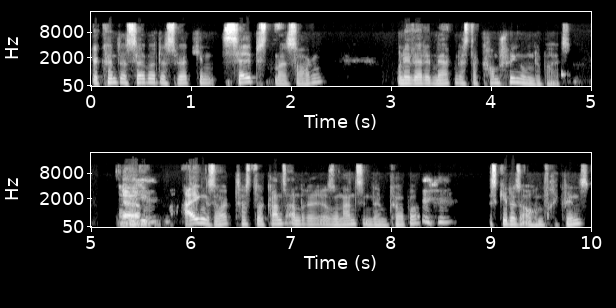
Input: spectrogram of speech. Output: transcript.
ihr könnt ja selber das Wörtchen selbst mal sagen und ihr werdet merken, dass da kaum Schwingung dabei ist. Ja. Wenn du eigen sagt, hast du eine ganz andere Resonanz in deinem Körper. Mhm. Es geht also auch um Frequenz.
